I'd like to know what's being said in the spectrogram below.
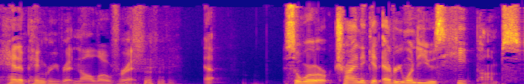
Hannah Pingree written all over it. Uh, so we're trying to get everyone to use heat pumps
